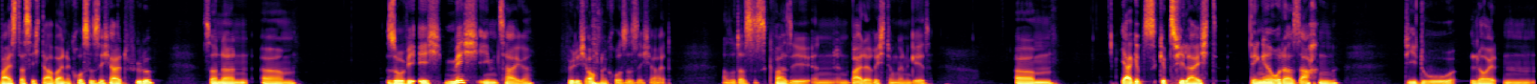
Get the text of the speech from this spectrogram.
weiß, dass ich dabei eine große Sicherheit fühle, sondern ähm, so wie ich mich ihm zeige, fühle ich auch eine große Sicherheit. Also dass es quasi in, in beide Richtungen geht. Ähm, ja, gibt es vielleicht Dinge oder Sachen, die du Leuten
